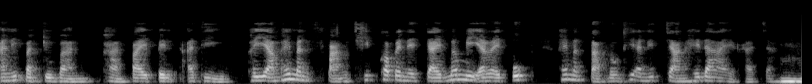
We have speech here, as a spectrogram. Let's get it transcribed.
อันนี้ปัจจุบันผ่านไปเป็นอดีต พยายามให้มันฝังชิปเข้าไปในใจเมื่อมีอะไรปุ๊บ ให้มันตัดลงที่อนิจจังให้ได้ค่ะอาจารย์อืม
